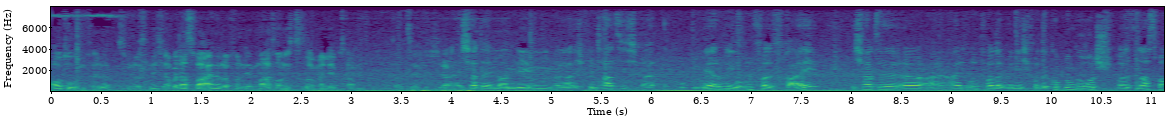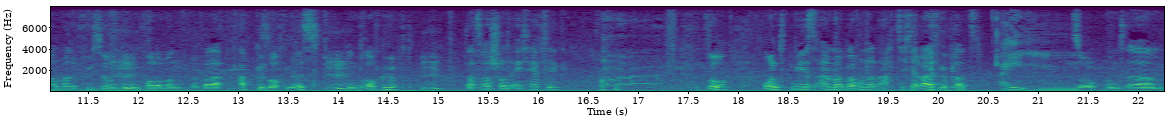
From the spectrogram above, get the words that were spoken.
Autounfälle, zumindest nicht. Aber das war einer davon, den Martha und ich zusammen erlebt haben. Tatsächlich, ja. Ich hatte in meinem Leben, äh, ich bin tatsächlich äh, mehr oder weniger unfallfrei. Ich hatte äh, ein- einen Unfall, da bin ich von der Kupplung gerutscht, weil es nass waren meine Füße und Mhm. bin im Vordermann, weil er abgesoffen ist, Mhm. bin draufgehüpft. Mhm. Das war schon echt heftig. so. Und mir ist einmal bei 180 der Reifen geplatzt. Ei. So. Und ähm,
